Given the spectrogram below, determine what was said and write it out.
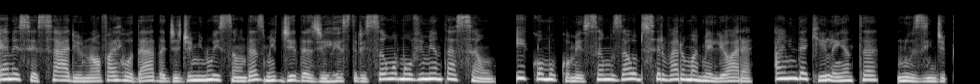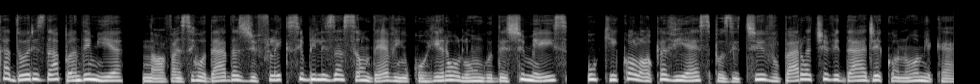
é necessário nova rodada de diminuição das medidas de restrição à movimentação. E como começamos a observar uma melhora, ainda que lenta, nos indicadores da pandemia, novas rodadas de flexibilização devem ocorrer ao longo deste mês, o que coloca viés positivo para a atividade econômica.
